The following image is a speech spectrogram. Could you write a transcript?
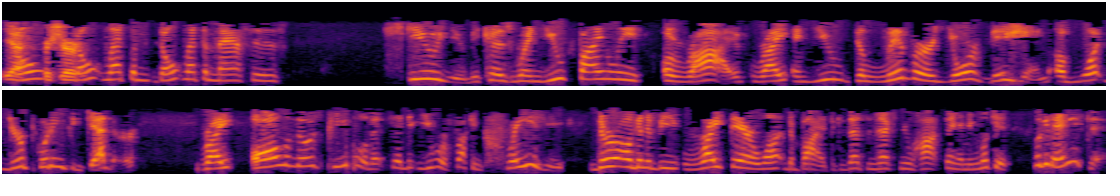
Yeah, don't, for sure. Don't let them don't let the masses skew you because when you finally arrive, right, and you deliver your vision of what you're putting together, right, all of those people that said that you were fucking crazy, they're all going to be right there wanting to buy it because that's the next new hot thing. I mean, look at look at anything.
